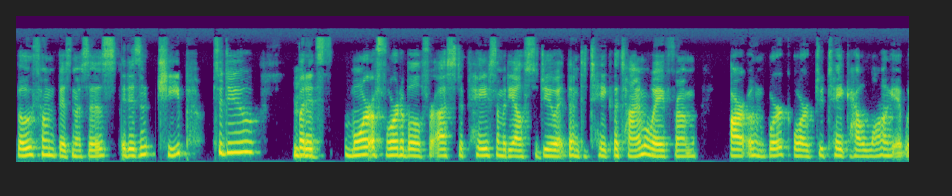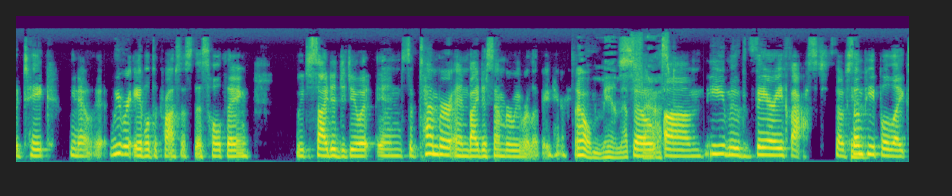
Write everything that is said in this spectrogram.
both own businesses. It isn't cheap to do, but Mhm. it's more affordable for us to pay somebody else to do it than to take the time away from our own work or to take how long it would take you know we were able to process this whole thing we decided to do it in september and by december we were living here Oh man, that's so fast. um we moved very fast so some Yeah. people like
